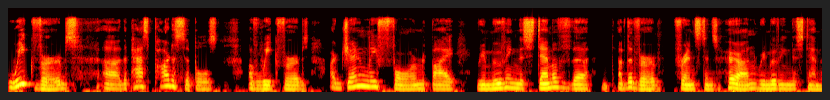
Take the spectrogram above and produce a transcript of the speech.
weak verbs, uh, the past participles of weak verbs, are generally formed by removing the stem of the of the verb, for instance, hören, removing the stem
